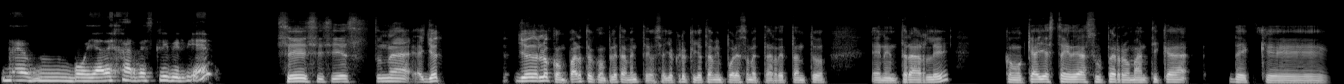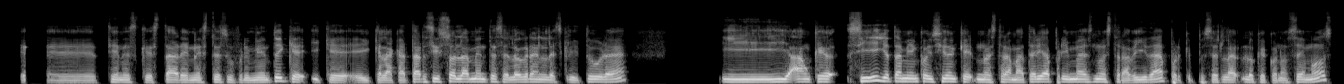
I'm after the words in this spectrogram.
me voy a dejar de escribir bien. Sí, sí, sí, es una... Yo, yo lo comparto completamente, o sea, yo creo que yo también por eso me tardé tanto en entrarle, como que hay esta idea súper romántica de que eh, tienes que estar en este sufrimiento y que, y que, y que la catarsis solamente se logra en la escritura. Y aunque sí, yo también coincido en que nuestra materia prima es nuestra vida, porque pues es lo que conocemos,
